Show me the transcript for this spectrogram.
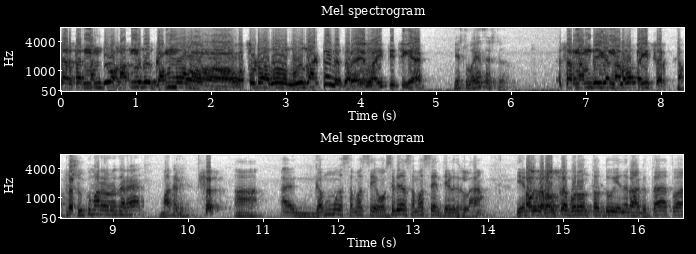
ಸರ್ ಸರ್ ನಮ್ದು ಹಲ್ಲದು ಗಮ್ಮು ಒಸಡು ಅದು ಲೂಸ್ ಆಗ್ತಾ ಇದೆ ಸರ್ ಎಲ್ಲ ಇತ್ತೀಚೆಗೆ. ಎಷ್ಟು ವಯಸ್ಸೆಷ್ಟು? ಸರ್ ನಮ್ದು ಈಗ ನಲವತ್ತೈದು ಸರ್. ಡಾಕ್ಟರ್ ಶಿವಕುಮಾರ್ ಅವರು ಇದ್ದಾರೆ ಮಾತಾಡಿ. ಸರ್. ಗಮ್ ಸಮಸ್ಯೆ ಒಸಡಿನ ಸಮಸ್ಯೆ ಅಂತ ಹೇಳಿದ್ರಲ್ಲ ಏನೋ ಹೌದು ಸರ್, ಹೌದು ರಕ್ತ ಸರ್. ಬರುವಂತದ್ದು ಏನಾರ ಆಗುತ್ತಾ ಅಥವಾ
